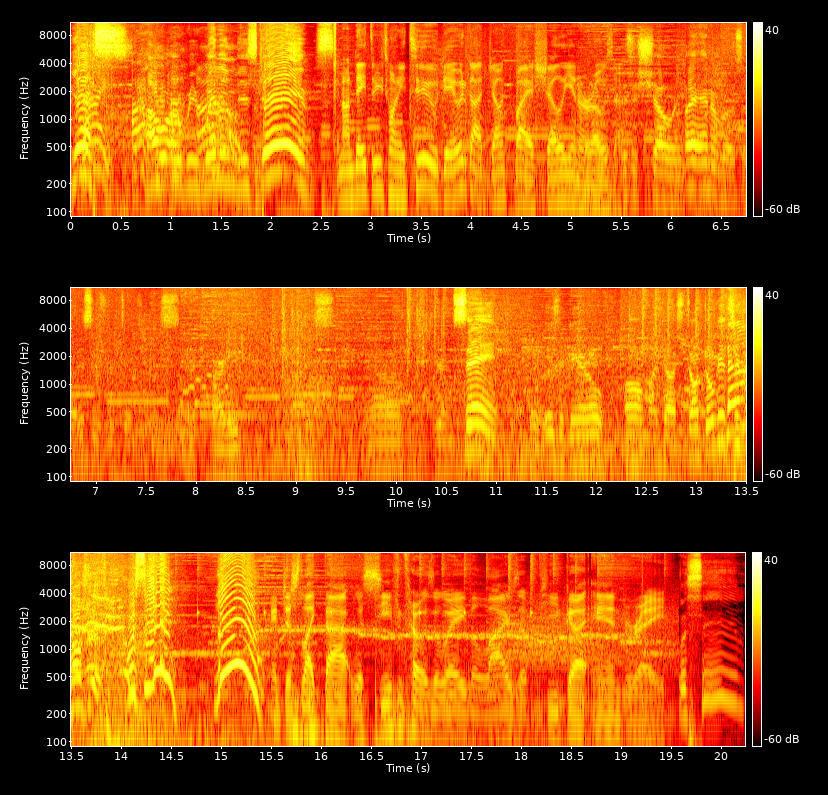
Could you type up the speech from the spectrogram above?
Yes! How are we winning these oh. games? And on day 322, David got jumped by a Shelly and a Rosa. This is Shelly Oh, and a Rosa. This is ridiculous. Good partied. Nice. No. You're insane. There is a Daryl. Oh my gosh. Don't don't get too confident. What's in? No! And just like that, Waseem throws away the lives of Pika and Rey. What's in?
